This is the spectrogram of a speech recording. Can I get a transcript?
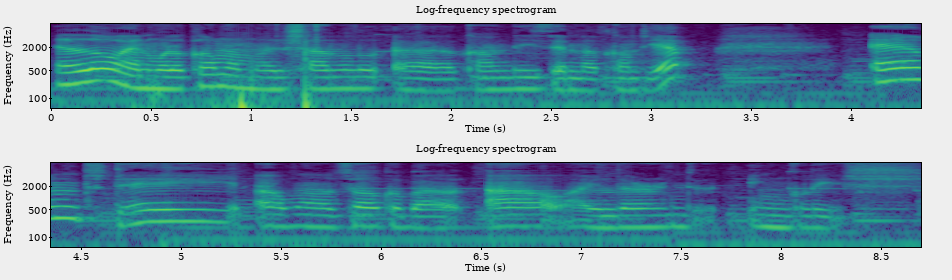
Hello and welcome on my channel uh, Candies and Not Candy App. And today I want to talk about how I learned English.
